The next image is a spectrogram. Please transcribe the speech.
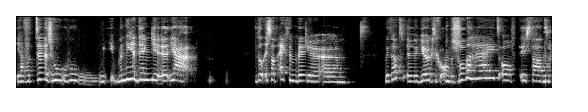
ja, vertel eens, hoe, hoe, wanneer denk je, uh, ja, is dat echt een beetje, um, hoe heet dat, jeugdige onbezonnenheid? Of is dat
